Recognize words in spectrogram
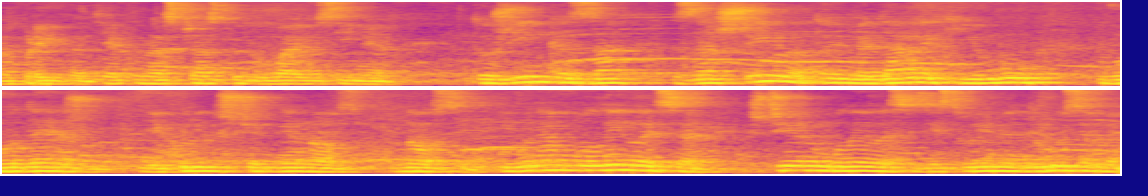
наприклад, як у нас часто буває в сім'ях, то жінка за, зашила той медалик йому в одежу, яку він щодня нос- носить. І вона молилася, щиро молилася зі своїми друзями,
